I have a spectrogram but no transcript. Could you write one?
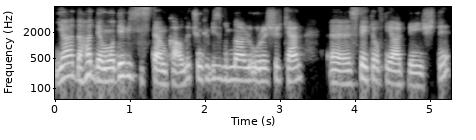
ya daha demode bir sistem kaldı. Çünkü biz bunlarla uğraşırken e, state of the art değişti.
